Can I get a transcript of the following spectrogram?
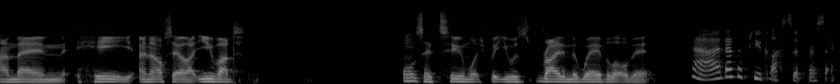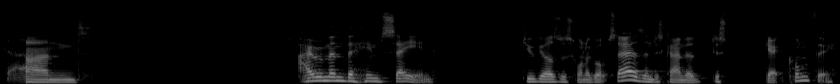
and then he and obviously like you've had. I won't say too much, but you was riding the wave a little bit. Yeah, I'd had a few glasses of prosecco. and I remember him saying, "Do you girls just want to go upstairs and just kind of just get comfy?"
